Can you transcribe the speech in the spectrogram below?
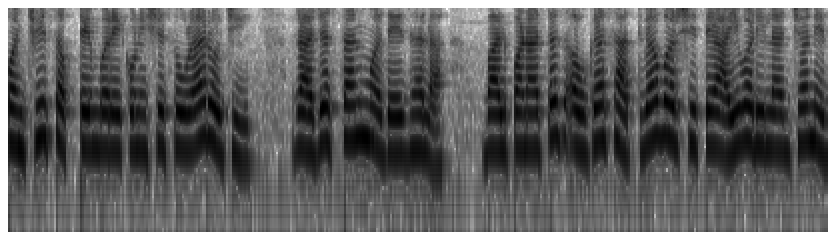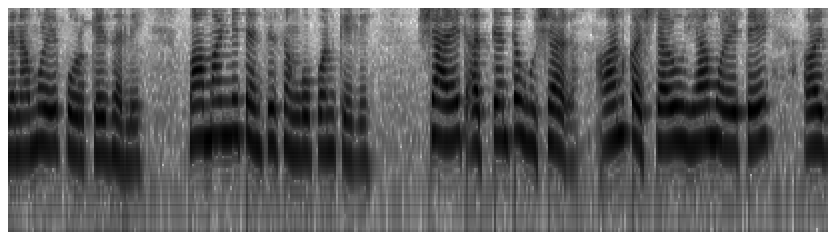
पंचवीस सप्टेंबर एकोणीसशे सोळा रोजी राजस्थानमध्ये झाला. बालपणातच अवघ्या सातव्या वर्षी ते आईवडिलांच्या निधनामुळे पोरके झाले. मामांनी त्यांचे संगोपन केले. शाळेत अत्यंत हुशार अन कष्टाळू ह्यामुळे ते अज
